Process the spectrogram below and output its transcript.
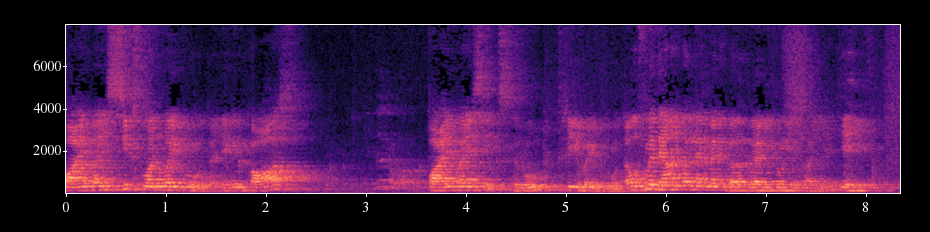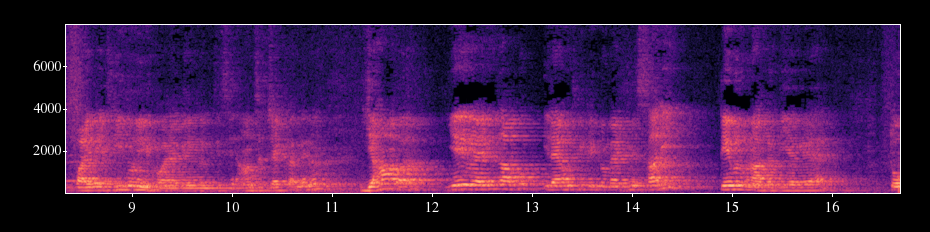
pi by six one by two होता है लेकिन cos pi by six root three by two होता है। उसमें ध्यान कर लेना मैंने गलत वैल्यू तो नहीं लिखवाई है यही पाई बाई थ्री तो नहीं लिखवाया कहीं गलती से। आंसर चेक कर लेना। यहाँ पर ये वैल्यूज़ आपको इलेवंथ की ट्रिग्नोमेट्री में सारी टेबल बनाकर दिया गया है। तो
